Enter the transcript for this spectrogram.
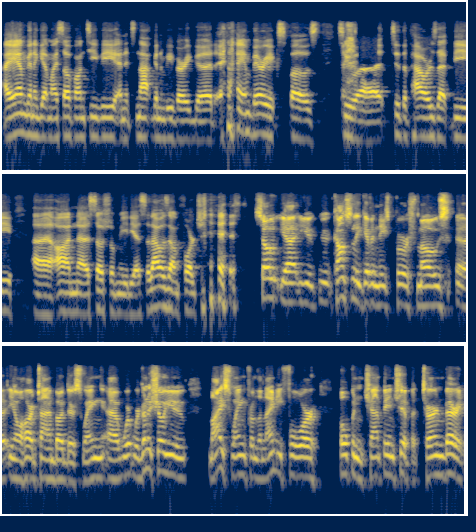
I am going to get myself on TV and it's not going to be very good, and I am very exposed to uh, to the powers that be uh, on uh, social media. So that was unfortunate. so yeah, you, are constantly giving these poor schmoes, uh, you know, a hard time about their swing. Uh, we're, we're going to show you my swing from the '94 Open Championship at Turnberry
